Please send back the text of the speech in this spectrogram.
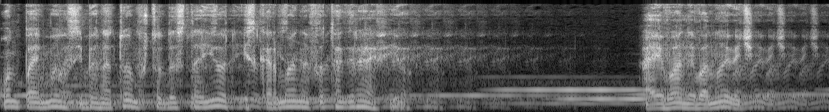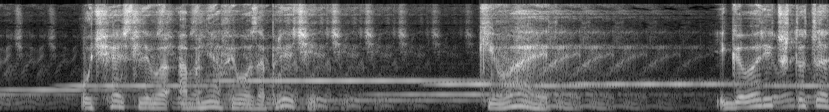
он поймал себя на том, что достает из кармана фотографию. А Иван Иванович, участливо обняв его за плечи, кивает и говорит что-то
